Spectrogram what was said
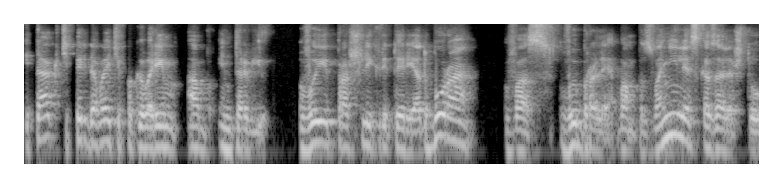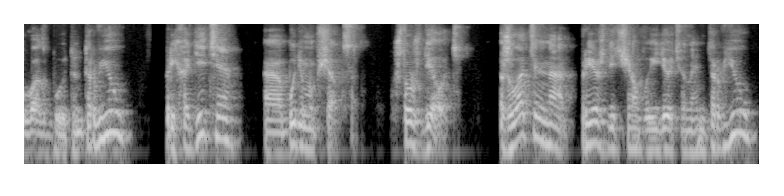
Итак, теперь давайте поговорим об интервью вы прошли критерии отбора, вас выбрали, вам позвонили, сказали, что у вас будет интервью, приходите, э, будем общаться. Что же делать? Желательно, прежде чем вы идете на интервью,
